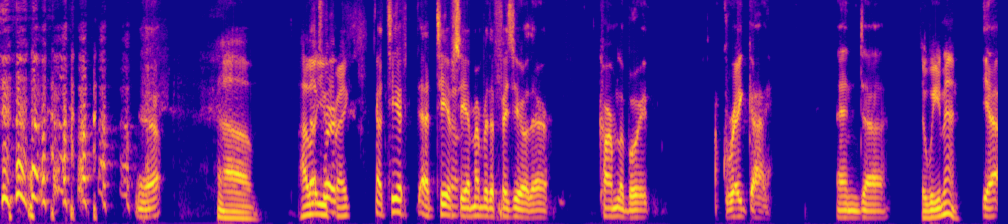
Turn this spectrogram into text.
Yeah. Um, how about That's you, Craig? At, TF, at TFC, I remember the physio there, Carm LeBoy, great guy. And uh, The wee man. yeah,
